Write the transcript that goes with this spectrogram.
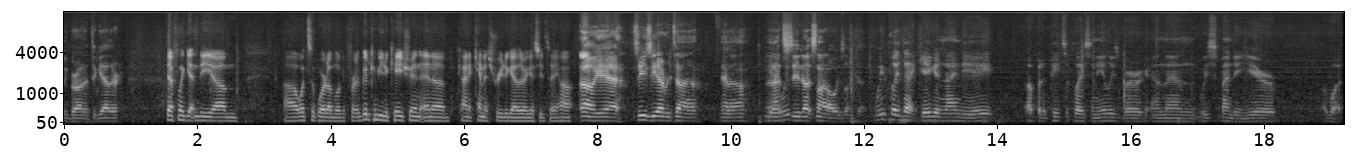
we brought it together. Definitely getting the um, uh, what's the word I'm looking for? Good communication and a kind of chemistry together. I guess you'd say, huh? Oh yeah, it's easy every time. You know, Yeah, that's, we- it's not always like that. We played that gig in '98 up at a pizza place in Elysburg, and then we spent a year, uh, what,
